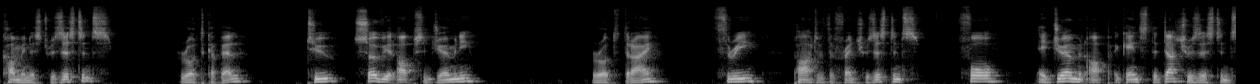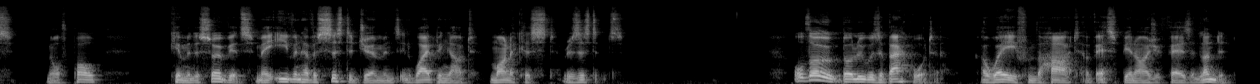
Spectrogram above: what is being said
communist resistance, Rote Kapelle, 2. Soviet ops in Germany, Rot 3, 3. Part of the French resistance, 4. A German op against the Dutch resistance, North Pole, Kim and the Soviets may even have assisted Germans in wiping out monarchist resistance. Although Beaulieu was a backwater, away from the heart of espionage affairs in London,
